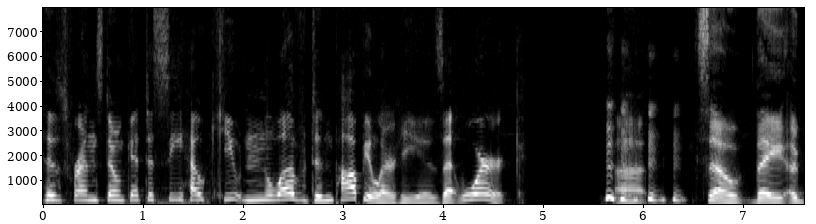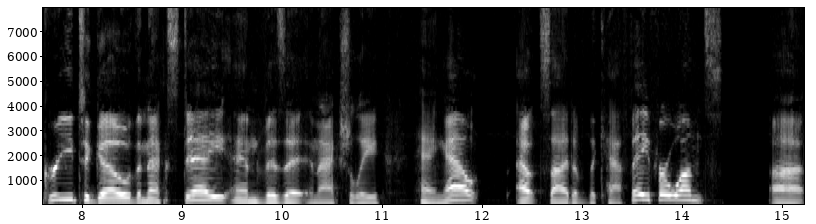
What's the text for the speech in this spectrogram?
his friends don't get to see how cute and loved and popular he is at work. Uh, so they agree to go the next day and visit and actually hang out outside of the cafe for once. Uh,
